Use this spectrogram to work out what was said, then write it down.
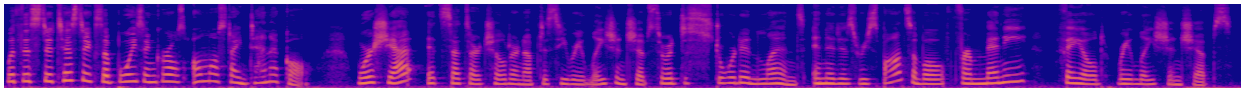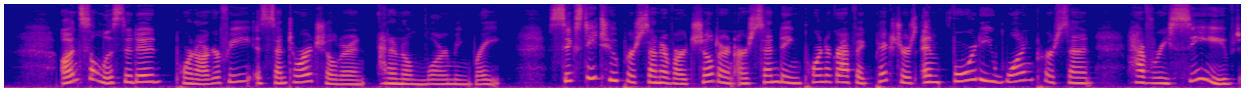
with the statistics of boys and girls almost identical. Worse yet, it sets our children up to see relationships through a distorted lens, and it is responsible for many failed relationships. Unsolicited pornography is sent to our children at an alarming rate. 62% of our children are sending pornographic pictures, and 41% have received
